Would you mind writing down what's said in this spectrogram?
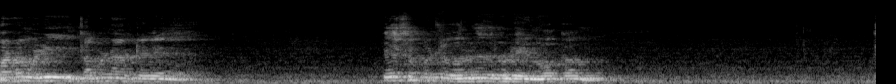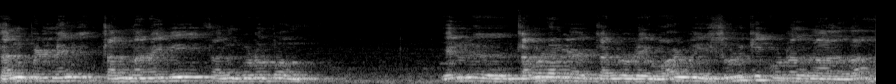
பழமொழி தமிழ்நாட்டில் பேசப்பட்டு வருவதனுடைய நோக்கம் தன் பிள்ளை தன் மனைவி தன் குடும்பம் என்று தமிழர்கள் தங்களுடைய வாழ்வை சுருக்கிக் கொண்டதுனால தான்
